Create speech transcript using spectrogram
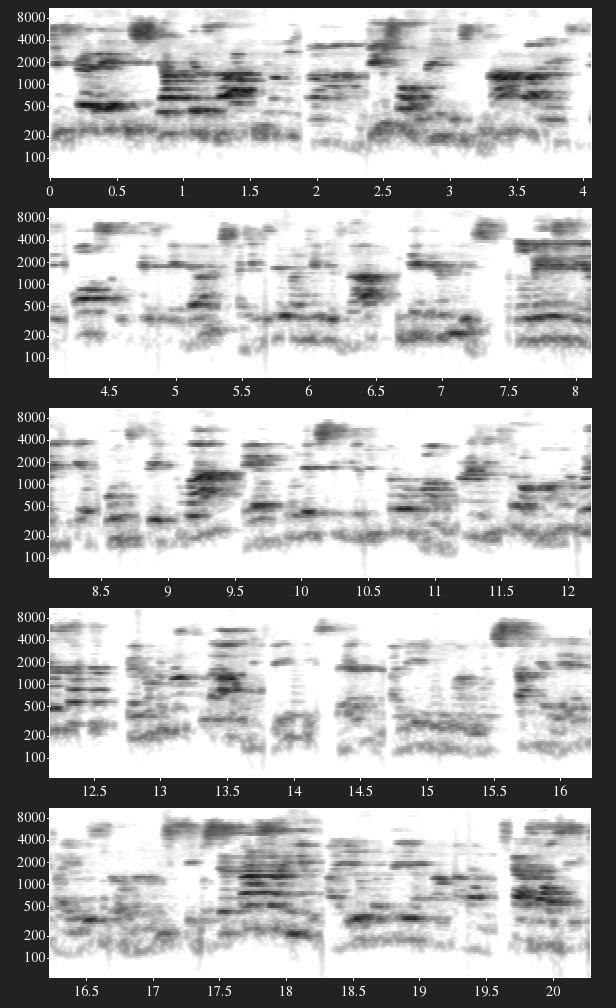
diferentes. E apesar de visualmente, na aparência, possam ser semelhantes, a gente evangelizar entendendo isso. Um exemplo que é muito feito lá é quando eles se de trovão. Para a gente, trovão é uma coisa fenômeno natural. A gente tem, ali uma, descarga elétrica, aí usa trovão em si. Você está saindo, aí eu botei um casalzinho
